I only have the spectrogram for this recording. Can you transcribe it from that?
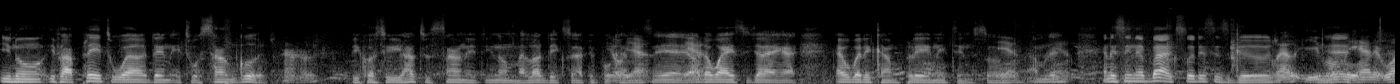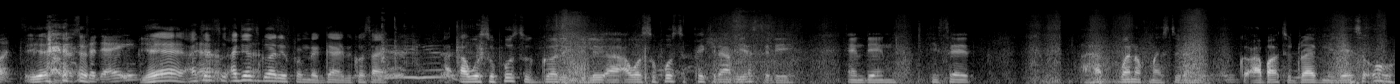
you know, if I play it well, then it will sound good. Uh huh. Because you have to sound it, you know, melodic so that people Oh, can yeah. say, yeah, Yeah. otherwise, it's just like uh, everybody can play anything. So Yeah, I'm yeah. like, and it's in a bag, so this is good. Well, you've only had it what? Yeah. Just today? Yeah, I just, I just got it from the guy because I, I, I was supposed to delivered. I was supposed to pick it up yesterday, and then he said, I had one of my students about to drive me there. So, oh,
